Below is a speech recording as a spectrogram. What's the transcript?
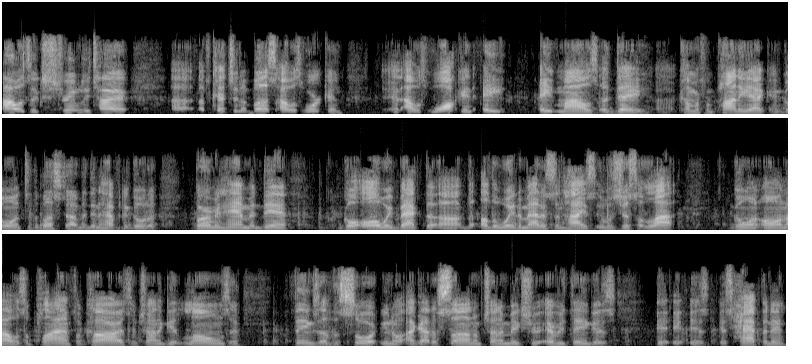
I was extremely tired uh, of catching a bus. I was working and I was walking eight eight miles a day, uh, coming from Pontiac and going to the bus stop, and then having to go to Birmingham and then go all the way back the uh, the other way to Madison Heights. It was just a lot going on. I was applying for cars and trying to get loans and things of the sort. You know, I got a son. I'm trying to make sure everything is is is happening,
